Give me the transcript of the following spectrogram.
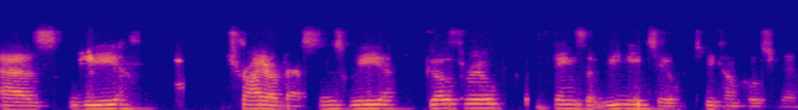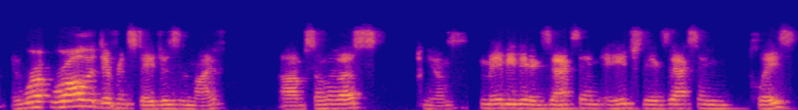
as we try our best, as we go through things that we need to to become closer to him. And we're, we're all at different stages in life. Um, some of us, you know, maybe the exact same age, the exact same place,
